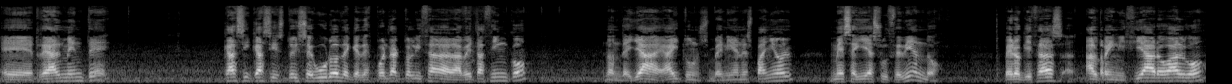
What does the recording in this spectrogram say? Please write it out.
eh, realmente casi casi estoy seguro de que después de actualizar a la beta 5, donde ya iTunes venía en español, me seguía sucediendo. Pero quizás al reiniciar o algo,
